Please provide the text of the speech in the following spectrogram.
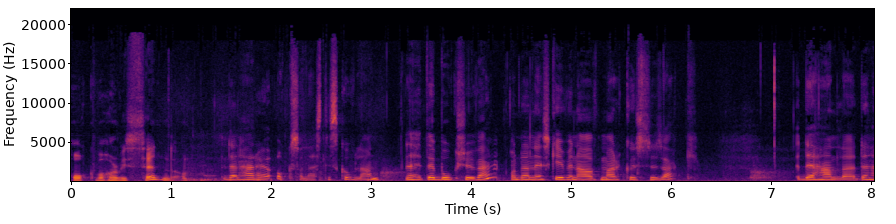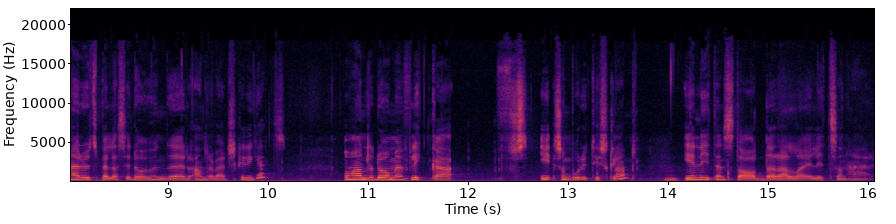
Och vad har vi sen då? Den här har jag också läst i skolan. Den heter Boktjuven och den är skriven av Marcus Zuzak. Det handlar, den här utspelar sig då under andra världskriget och handlar då om en flicka som bor i Tyskland i en liten stad där alla är lite sån här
